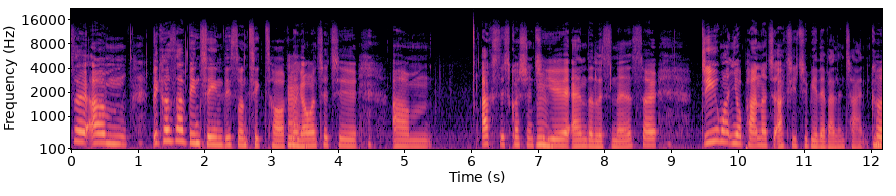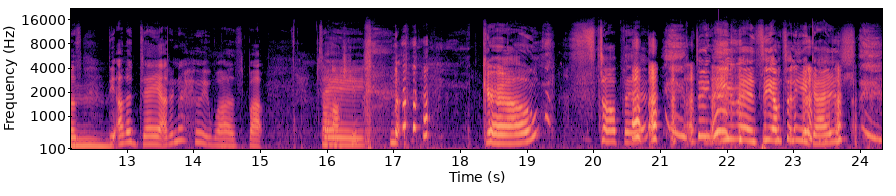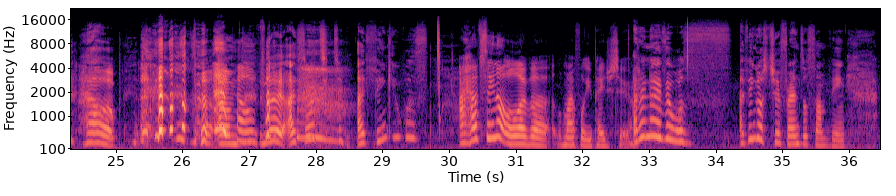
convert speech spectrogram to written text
So um, because I've been seeing this on TikTok, like I Mm. wanted to um ask this question to Mm. you and the listeners. So, do you want your partner to ask you to be their Valentine? Because Mm. the other day, I don't know who it was, but asked you? No. girl, stop it! don't even see. I'm telling you guys, help. but, um, Help. no, I saw TikTok. I think it was. I have seen it all over my For You page too. I don't know if it was. I think it was two friends or something,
